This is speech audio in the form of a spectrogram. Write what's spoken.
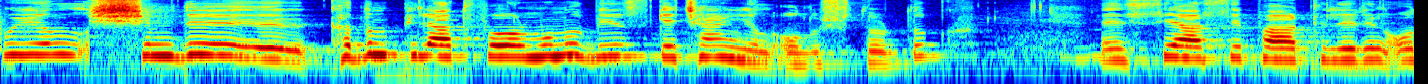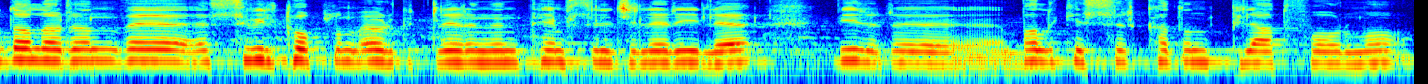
Bu yıl şimdi e, Kadın Platformu'nu biz geçen yıl oluşturduk. E, Siyasi partilerin, odaların ve sivil toplum örgütlerinin temsilcileriyle bir e, Balıkesir Kadın Platformu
